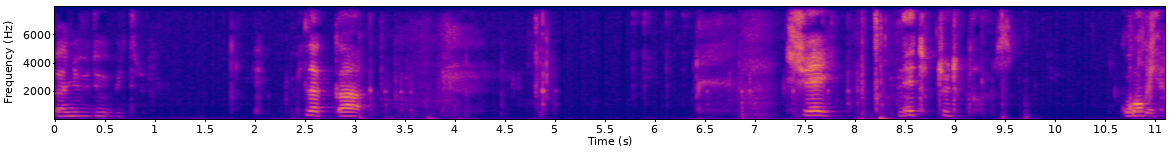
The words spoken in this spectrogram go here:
Bence videoyu bitir. Bir dakika. Şey ne tuttuyduk biz? Kokya.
